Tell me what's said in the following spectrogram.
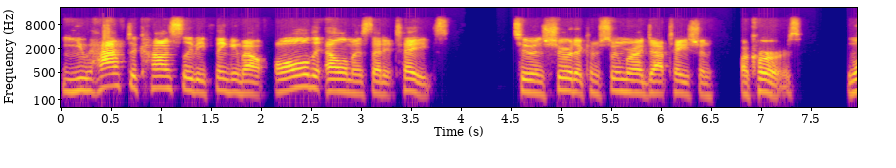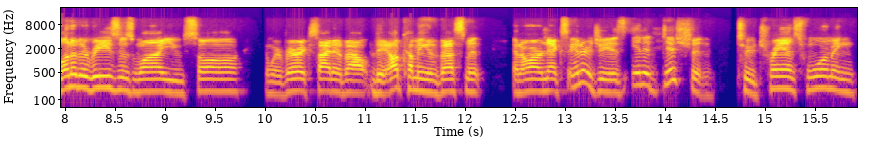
you have to constantly be thinking about all the elements that it takes to ensure that consumer adaptation occurs. One of the reasons why you saw, and we're very excited about the upcoming investment in Our Next Energy is in addition to transforming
